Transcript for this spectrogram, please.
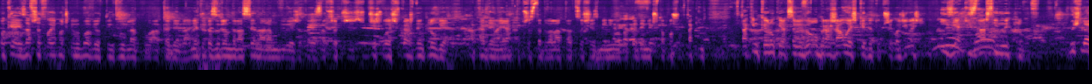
Okej, zawsze twoim oczkiem w głowie od tych dwóch lat była Akademia. Nie tylko ze względu na syna, ale mówiłeś, że to jest zawsze przysz- przyszłość w każdym klubie. Akademia, jak to przez te dwa lata, co się zmieniło w Akademii? Czy to poszło w takim, w takim kierunku, jak sobie wyobrażałeś, kiedy tu przychodziłeś i z jakich znasz innych klubów? Myślę,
